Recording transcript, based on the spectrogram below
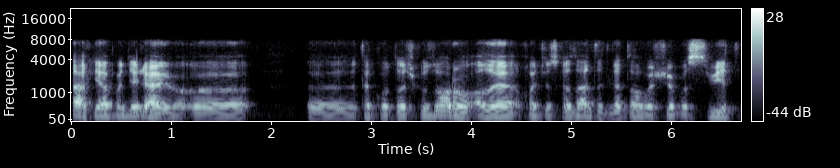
Так, я поділяю е, е, таку точку зору, але хочу сказати, для того, щоб світ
